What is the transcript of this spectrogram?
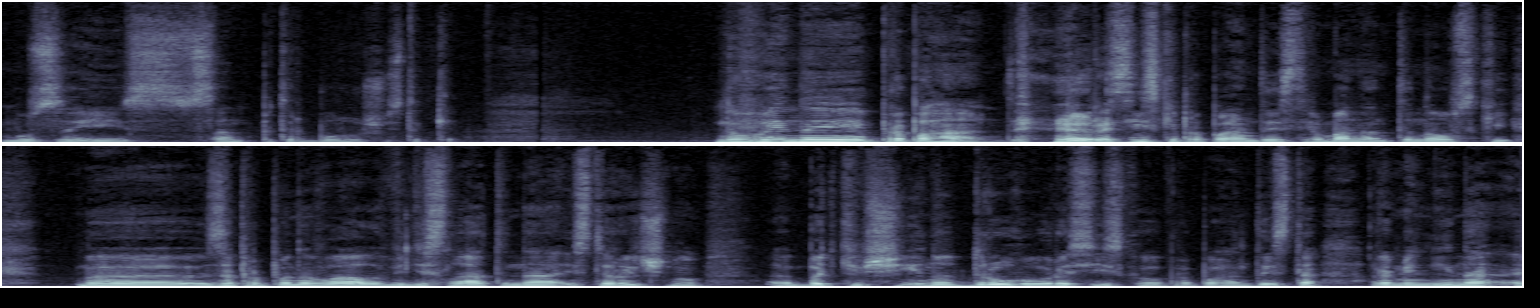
музей з Санкт-Петербургу, щось таке. Новини пропаганди. Російський пропагандист Роман Антоновський е, запропонував відіслати на історичну е, батьківщину другого російського пропагандиста романіна е,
